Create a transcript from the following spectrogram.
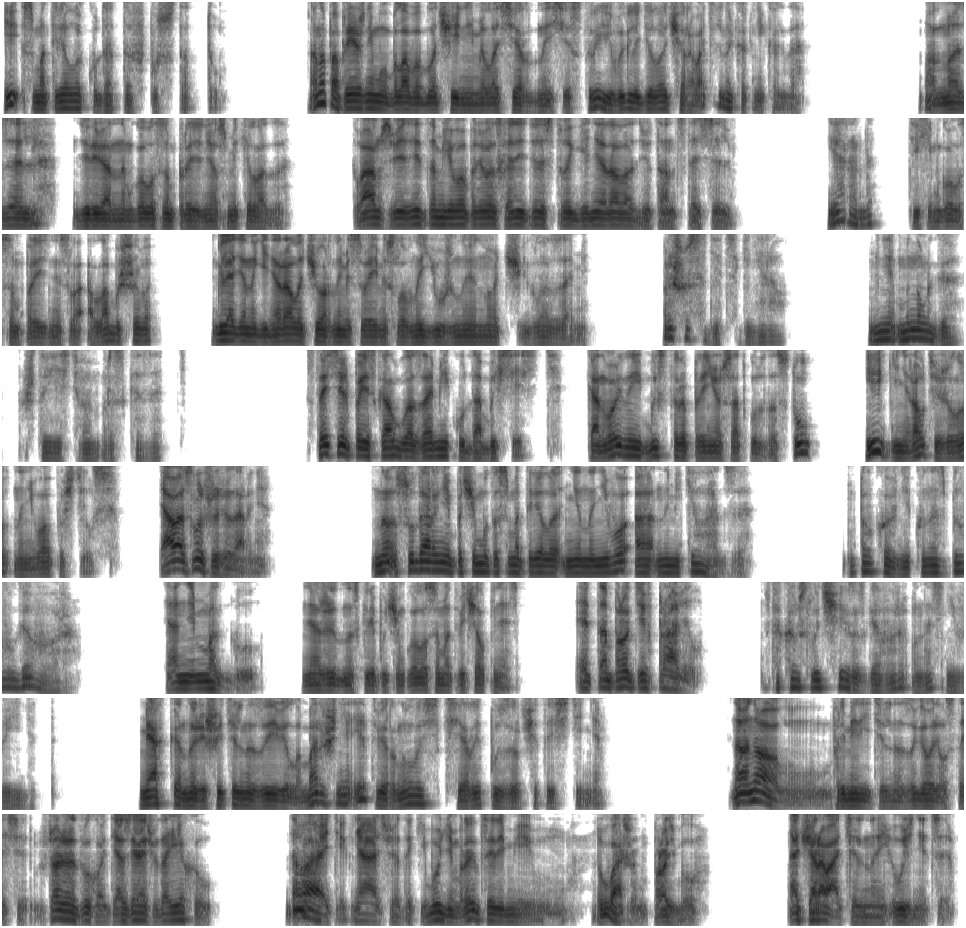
и смотрела куда-то в пустоту. Она по-прежнему была в облачении милосердной сестры и выглядела очаровательно, как никогда. — Мадемуазель — деревянным голосом произнес Микеладзе. — К вам с визитом его превосходительства генерал-адъютант Стессель. — Я рада, — тихим голосом произнесла Алабышева, глядя на генерала черными своими, словно южная ночь, глазами. — Прошу садиться, генерал. Мне много что есть вам рассказать. Стессель поискал глазами, куда бы сесть. Конвойный быстро принес откуда-то стул, и генерал тяжело на него опустился. Я вас слушаю, сударыня. Но сударыня почему-то смотрела не на него, а на Микеладзе. — Полковник, у нас был уговор. — Я не могу, — неожиданно скрипучим голосом отвечал князь. — Это против правил. — В таком случае разговора у нас не выйдет. Мягко, но решительно заявила барышня и отвернулась к серой пузырчатой стене. «Ну, — Но-но, — примирительно заговорил Стесси, — что же это выходит? Я зря сюда ехал. Давайте, князь, все-таки будем рыцарями, уважим просьбу очаровательной узницы.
